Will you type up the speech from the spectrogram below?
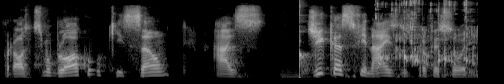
próximo bloco, que são as dicas finais dos professores.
